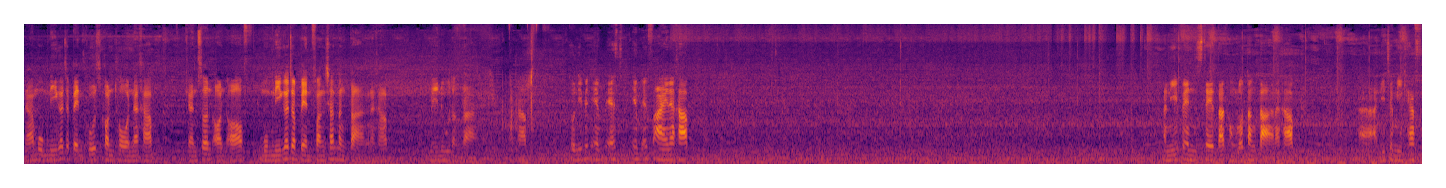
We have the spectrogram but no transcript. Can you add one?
นะมุมนี้ก็จะเป็น cruise control นะครับ cancel on off มุมนี้ก็จะเป็นฟังก์ชันต่างๆนะครับ เมนูต่างๆนะครับ ตัวนี้เป็น MS MFI นะครับ อันนี้เป็นสเตตัสของรถต่างๆนะครับอ่าอันนี้จะมีแค่ไฟ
